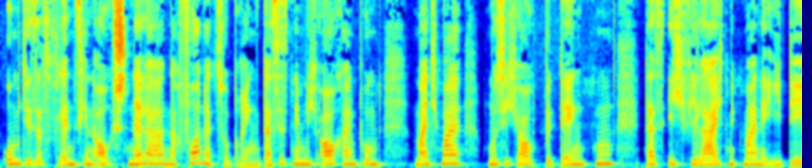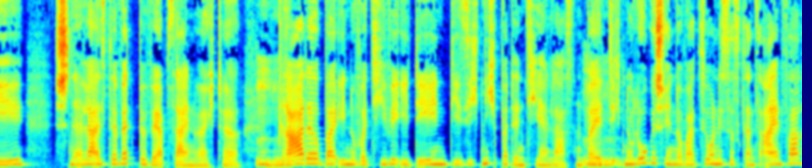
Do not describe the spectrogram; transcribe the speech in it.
um dieses Pflänzchen auch schneller nach vorne zu bringen. Das ist nämlich auch ein Punkt. Manchmal muss ich auch bedenken, dass ich vielleicht mit meiner Idee schneller als der Wettbewerb sein möchte. Mhm. Gerade bei innovative Ideen, die sich nicht patentieren lassen. Mhm. Bei technologischer Innovation ist das ganz einfach.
